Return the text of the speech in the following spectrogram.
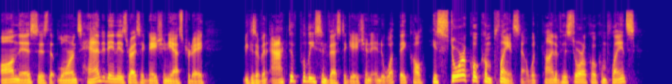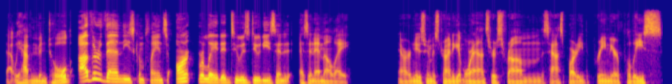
on this is that Lawrence handed in his resignation yesterday because of an active police investigation into what they call historical complaints. Now, what kind of historical complaints? That we haven't been told, other than these complaints aren't related to his duties as an MLA. Our newsroom is trying to get more answers from the Sask Party, the Premier, police.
